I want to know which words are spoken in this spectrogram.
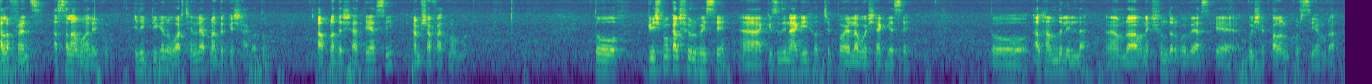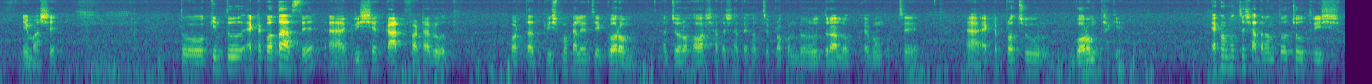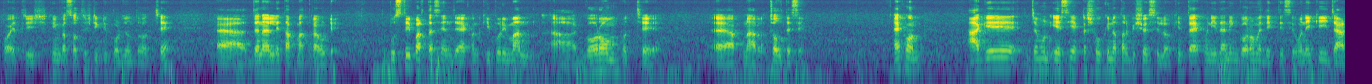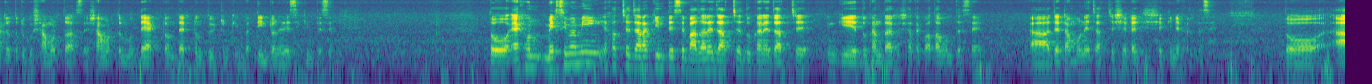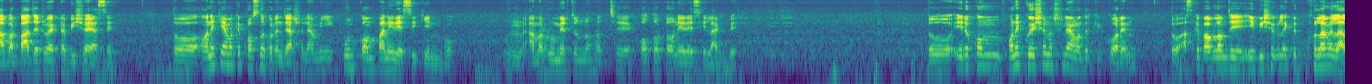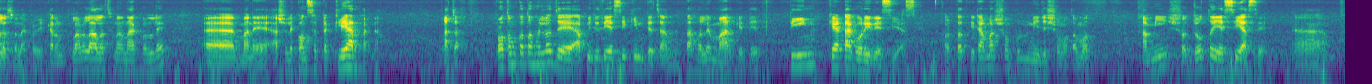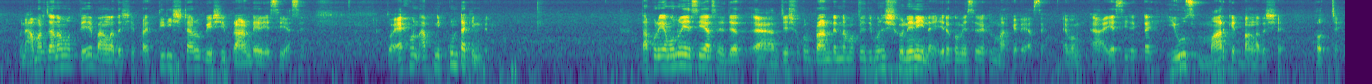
Hello friends আসসালামু আলাইকুম। Electrical war চ্যানেলে আপনাদেরকে স্বাগতম। আপনাদের সাথে আছি আমি শাফাত মোহাম্মদ। তো গ্রীষ্মকাল শুরু হয়েছে কিছুদিন আগেই হচ্ছে পয়লা বৈশাখ গেছে। তো আলহামদুলিল্লাহ, আমরা অনেক সুন্দরভাবে আজকে বৈশাখ পালন করছি আমরা এই মাসে। তো কিন্তু একটা কথা আছে গ্রীষ্মের কাঠ ফাটা রোদ, অর্থাৎ গ্রীষ্মকালের যে গরম জড়ো হওয়ার সাথে সাথে হচ্ছে প্রচণ্ড রুদ্রালোক এবং হচ্ছে একটা প্রচুর গরম থাকে। এখন হচ্ছে সাধারণত চৌত্রিশ, পঁয়ত্রিশ কিংবা ছত্রিশ ডিগ্রি পর্যন্ত হচ্ছে জেনারেলি তাপমাত্রা ওঠে। বুঝতেই পারতেছেন যে এখন কি পরিমাণ গরম হচ্ছে আপনার চলতেছে। এখন আগে যেমন এসি একটা শৌখিনতার বিষয় ছিল, কিন্তু এখন ইদানিং গরমে দেখতেছি অনেকেই যার যতটুকু সামর্থ্য আছে, সামর্থ্যের মধ্যে এক টন, দেড় টন, দুই টন কিংবা তিন টনের এসি কিনতেছে। তো এখন ম্যাক্সিমামই হচ্ছে যারা কিনতেছে, বাজারে যাচ্ছে, দোকানে যাচ্ছে, গিয়ে দোকানদারের সাথে কথা বলতেছে যেটা মনে চাচ্ছে সেটাই সে কিনে ফেলতেছে। তো আবার বাজেটও একটা বিষয় আছে। তো অনেকে আমাকে প্রশ্ন করেন যে আসলে আমি কোন কোম্পানির এসি কিনবো? আমার রুমের জন্য হচ্ছে কত টনের এসি লাগবে? তো এরকম অনেক কোয়েশন আসলে আমাদেরকে করেন। তো আজকে ভাবলাম যে এই বিষয়গুলো একটু খোলামেলা আলোচনা করি। কারণ খোলামেলা আলোচনা না করলে মানে আসলে কনসেপ্টটা ক্লিয়ার হয় না। আচ্ছা প্রথম কথা হলো যে আপনি যদি এসি কিনতে চান, তাহলে মার্কেটে তিন ক্যাটাগরির এসি আছে। অর্থাৎ এটা আমার সম্পূর্ণ নিজস্ব মতামত। আমি যত এসি আছে মানে আমার জানা মতে বাংলাদেশে প্রায় তিরিশটারও বেশি ব্র্যান্ডের এসি আছে। তো এখন আপনি কোনটা কিনবেন? তারপরে এমনও এসি আছে যে যে সকল ব্র্যান্ডের নাম আপনি জীবনে শুনেনই নাই, এরকম এসিও এখন মার্কেটে আছে এবং এসির একটা হিউজ মার্কেট বাংলাদেশে হচ্ছে।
